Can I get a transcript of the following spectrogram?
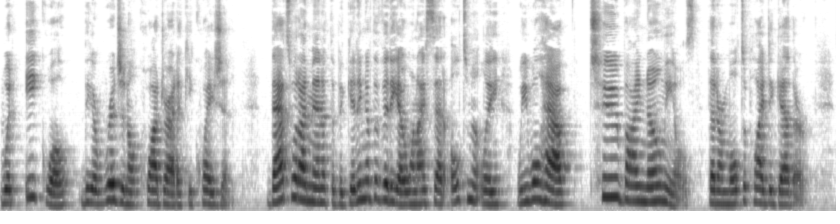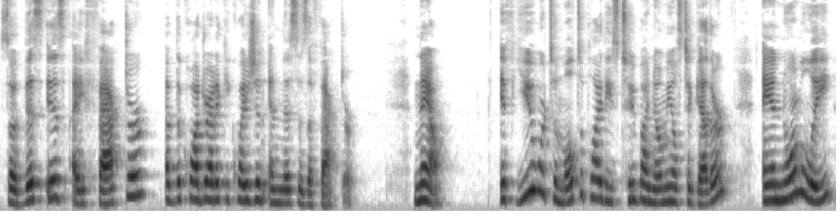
would equal the original quadratic equation. That's what I meant at the beginning of the video when I said ultimately we will have two binomials that are multiplied together. So this is a factor of the quadratic equation and this is a factor. Now, if you were to multiply these two binomials together, and normally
